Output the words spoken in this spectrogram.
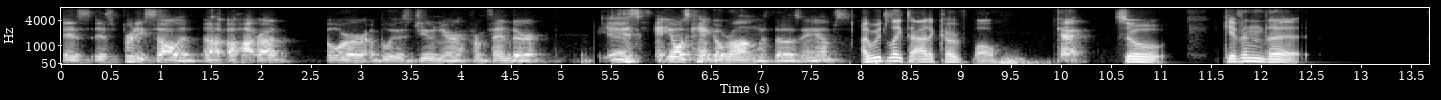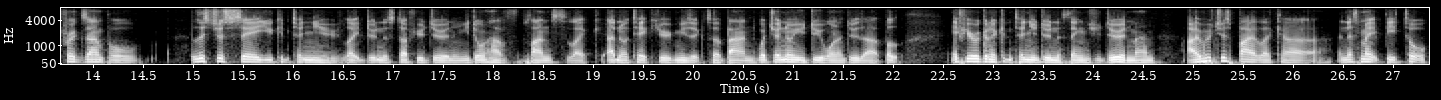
is is pretty solid. Uh, a hot rod or a Blues Junior from Fender. Yeah. You just can't, you almost can't go wrong with those amps. I would like to add a curveball. Okay. So, given that, for example, let's just say you continue like doing the stuff you're doing and you don't have plans to like I don't know take your music to a band, which I know you do want to do that. But if you were going to continue doing the things you're doing, man, I would just buy like a, and this might be total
